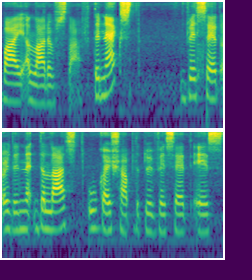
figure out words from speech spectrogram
buy a lot of stuff. The next visit or the the last ukay shop that we visit is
